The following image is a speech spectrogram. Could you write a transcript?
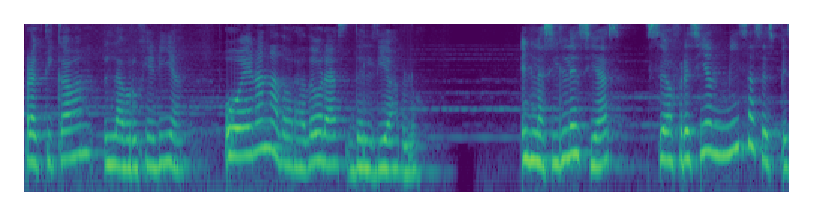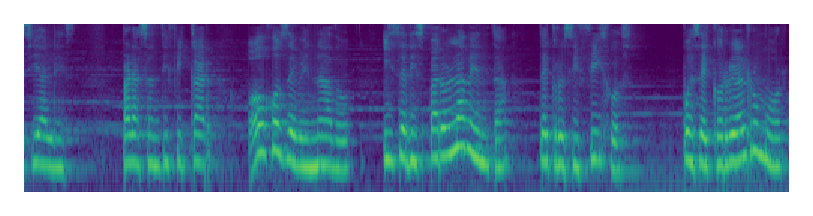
practicaban la brujería o eran adoradoras del diablo. En las iglesias se ofrecían misas especiales para santificar ojos de venado y se disparó la venta de crucifijos, pues se corrió el rumor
